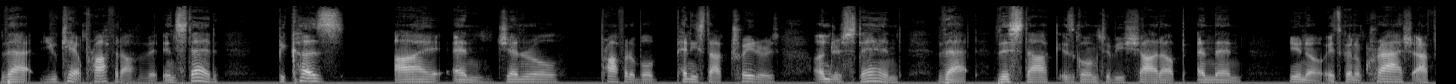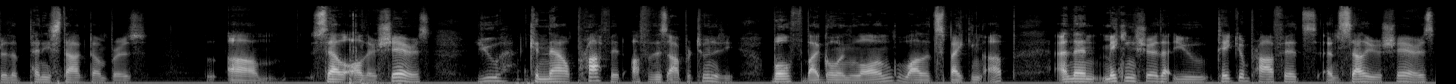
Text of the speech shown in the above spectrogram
that you can't profit off of it. Instead, because I and general profitable penny stock traders understand that this stock is going to be shot up and then, you know, it's going to crash after the penny stock dumpers um, sell all their shares, you can now profit off of this opportunity, both by going long while it's spiking up and then making sure that you take your profits and sell your shares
